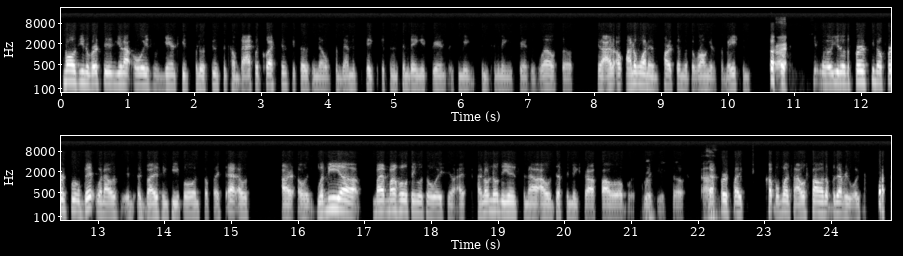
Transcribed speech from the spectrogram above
small as universities, you're not always guaranteed for those students to come back with questions because you know for them it's, it's an intimidating experience. It can be an intimidating experience as well. So you know, I don't I don't want to impart them with the wrong information. right. you know, you know the first you know first little bit when I was advising people and stuff like that, I was all right, oh, let me. Uh, my my whole thing was always, you know, I, I don't know the answer now. I will definitely make sure I follow up with, with you. So um, that first like couple months, I was following up with everyone.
